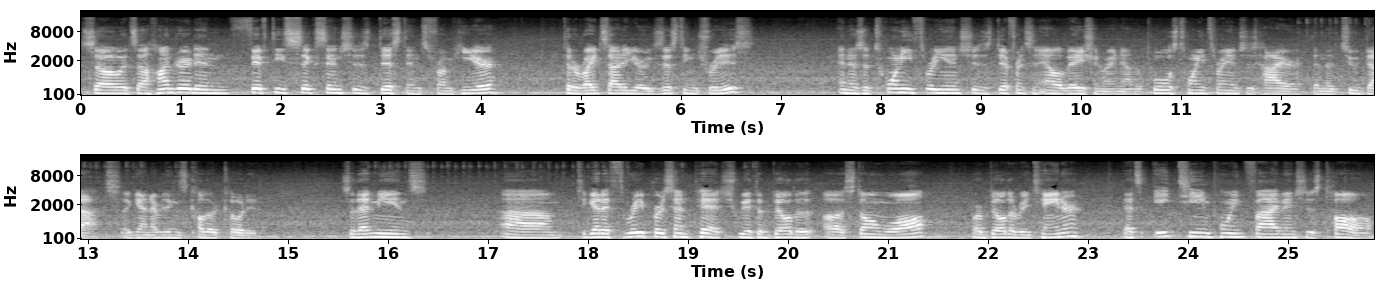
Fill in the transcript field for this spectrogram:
So it's 156 inches distance from here to the right side of your existing trees and there's a 23 inches difference in elevation right now. The pool is 23 inches higher than the two dots. Again, everything's color coded. So that means um, to get a 3% pitch, we have to build a, a, stone wall or build a retainer that's 18.5 inches tall.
